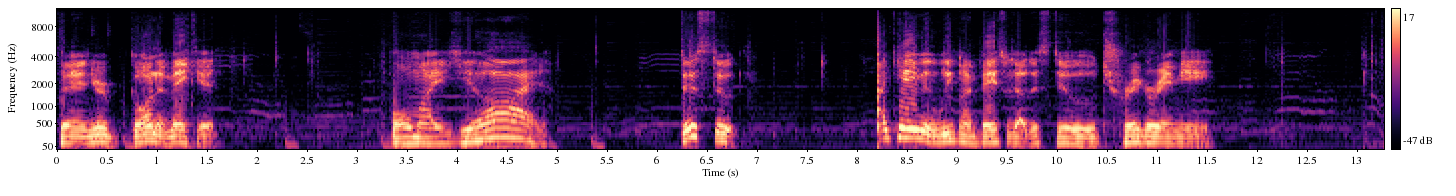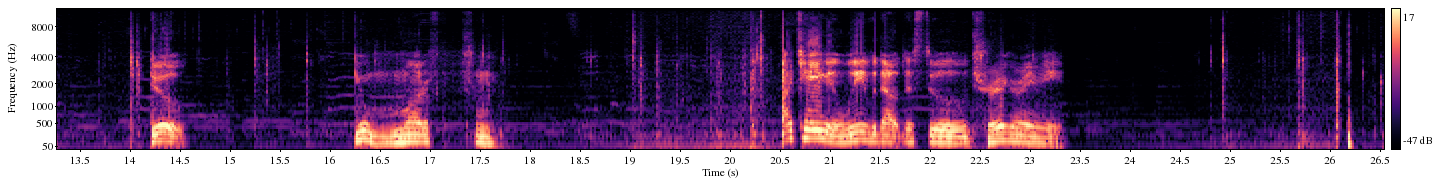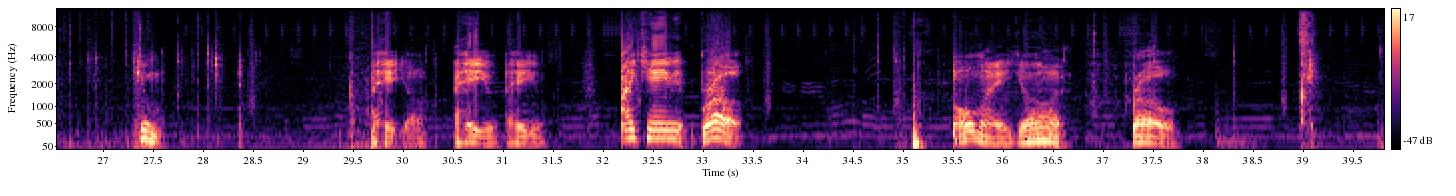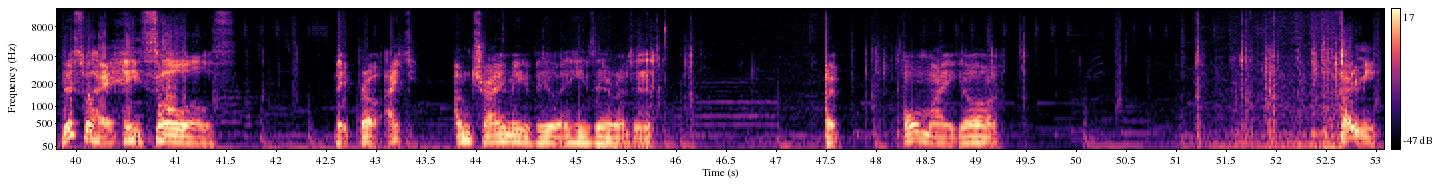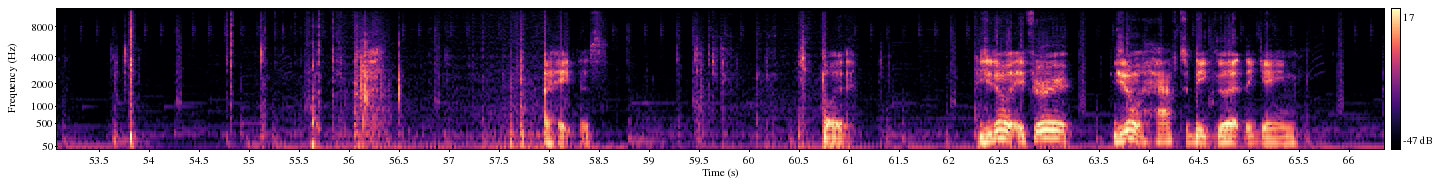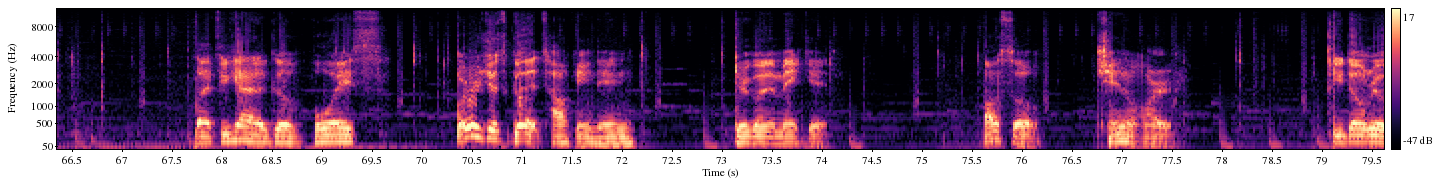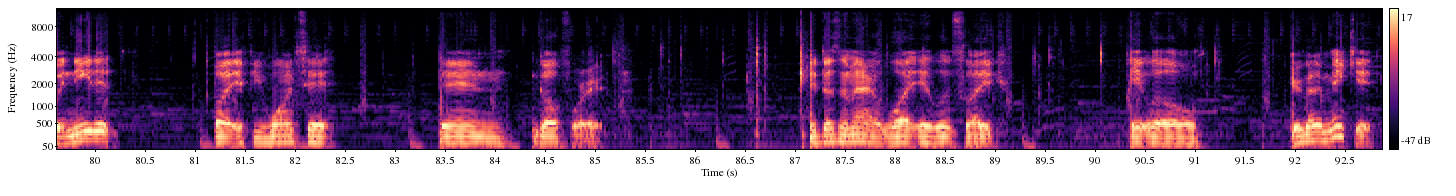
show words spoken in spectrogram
then you're gonna make it. Oh my god. This dude. I can't even leave my base without this dude triggering me. Dude. You mother... Hmm. I can't even leave without this dude triggering me. You... I hate y'all. I hate you. I hate you. I can't even... Bro. Oh my god. Bro. This is why I hate solos. Wait, bro, I I'm trying to make a video and he's interrupting it. But oh my god. Fight me. I hate this. But you know if you're you don't have to be good at the game. But if you got a good voice or just good at talking, then you're gonna make it. Also, channel art. You don't really need it, but if you want it, then go for it. It doesn't matter what it looks like. It will, you're gonna make it.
